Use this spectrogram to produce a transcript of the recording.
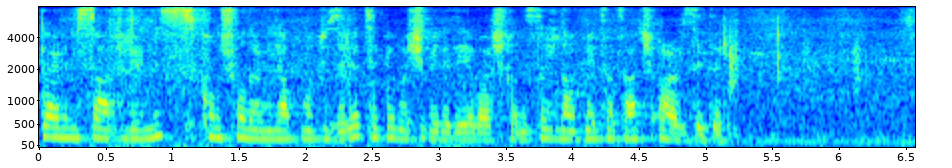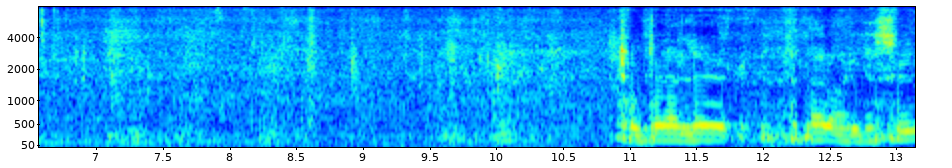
Değerli misafirlerimiz, konuşmalarını yapmak üzere Tepebaşı Belediye Başkanı Sayın Ahmet Ataç arz ederim. Çok değerli Heper ailesi,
